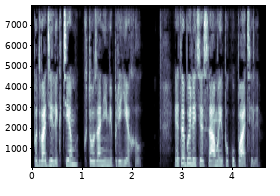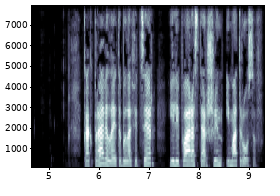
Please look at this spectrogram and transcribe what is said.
подводили к тем, кто за ними приехал. Это были те самые покупатели. Как правило, это был офицер или пара старшин и матросов.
